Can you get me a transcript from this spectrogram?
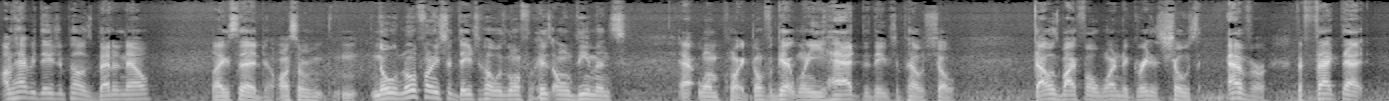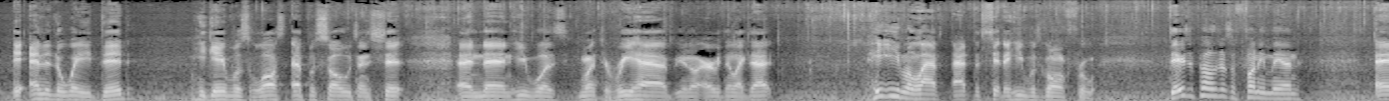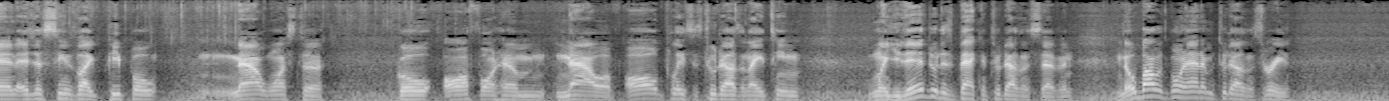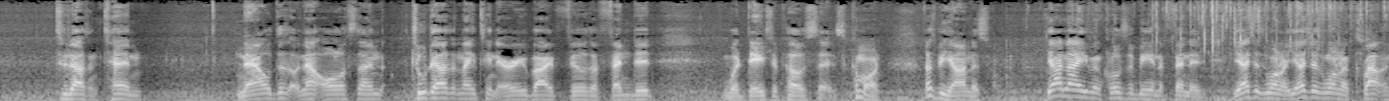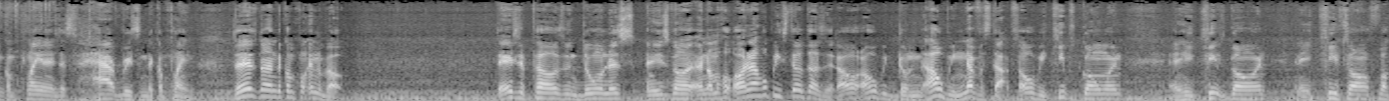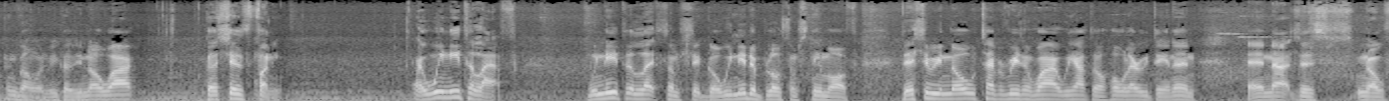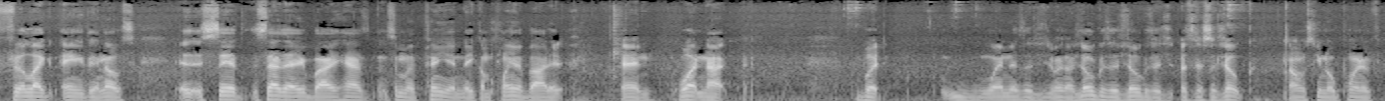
I'm happy Dave Chappelle is better now. Like I said, on some no no funny shit, Dave Chappelle was going for his own demons at one point. Don't forget when he had the Dave Chappelle show. That was by far one of the greatest shows ever. The fact that it ended the way it did, he gave us lost episodes and shit, and then he was went to rehab, you know, everything like that. He even laughed at the shit that he was going through. Dave Chappelle is just a funny man, and it just seems like people now wants to go off on him now of all places 2019 when you didn't do this back in 2007, nobody was going at him in 2003, 2010. Now, this, now all of a sudden, 2019, everybody feels offended. What Dave Chappelle says. Come on, let's be honest. Y'all not even close to being offended. Y'all just wanna, y'all just wanna clout and complain and just have reason to complain. There's nothing to complain about. Dave Chappelle's been doing this, and he's going, and I'm, and I hope he still does it. I, I hope he don't. I hope he never stops. I hope he keeps going, and he keeps going, and he keeps on fucking going. Because you know why? Because shit is funny, and we need to laugh. We need to let some shit go. We need to blow some steam off. There should be no type of reason why we have to hold everything in, and not just you know feel like anything else. It's sad. It's sad that everybody has some opinion. They complain about it and whatnot. But when is a when a joke is a joke is a, it's just a joke. I don't see no point of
